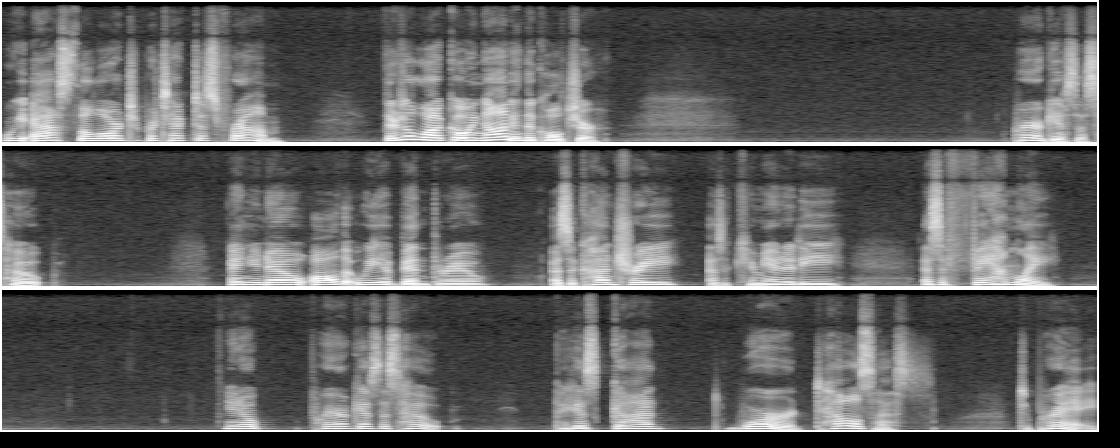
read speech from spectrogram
We ask the Lord to protect us from. There's a lot going on in the culture. Prayer gives us hope. And you know, all that we have been through as a country, as a community, as a family, you know, prayer gives us hope because God's word tells us to pray.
